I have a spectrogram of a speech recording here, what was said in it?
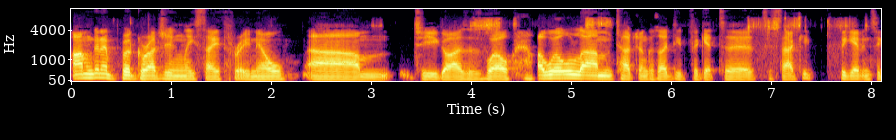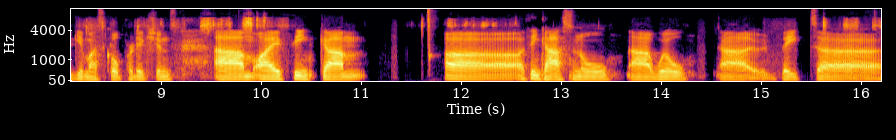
I'm gonna begrudgingly say three 0 um, to you guys as well. I will um, touch on because I did forget to to start keep forgetting to give my score predictions. Um, I think um, uh, I think Arsenal uh, will uh, beat uh,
